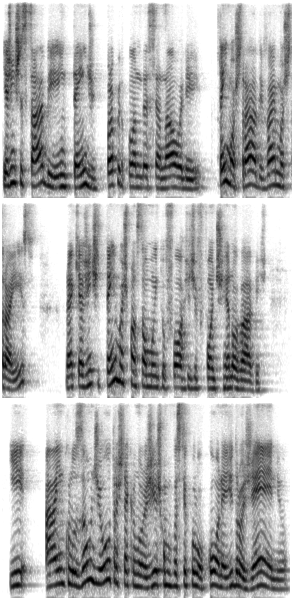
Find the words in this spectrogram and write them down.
E a gente sabe e entende, o próprio plano decenal ele tem mostrado e vai mostrar isso, né, que a gente tem uma expansão muito forte de fontes renováveis. E a inclusão de outras tecnologias, como você colocou, né, hidrogênio,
